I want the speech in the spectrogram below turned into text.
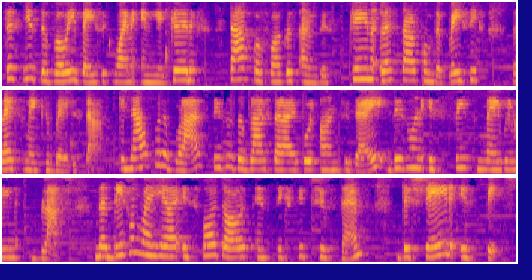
Just use the very basic one and you're good. Start for focus on the skin. Let's start from the basic let's make a baby steps. And now for the blush, this is the blush that I put on today. This one is Fit Maybelline Blush. Now this one right here is $4.62. The shade is Peach.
